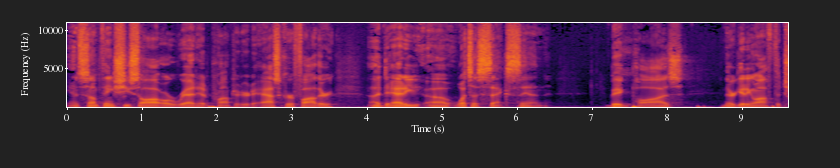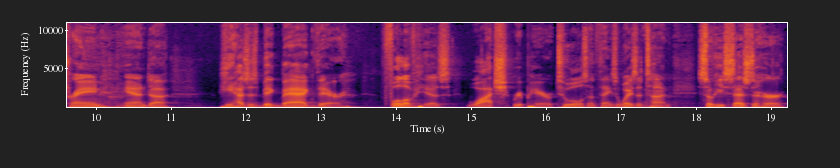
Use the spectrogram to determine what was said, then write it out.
and something she saw or read had prompted her to ask her father, uh, "Daddy, uh, what's a sex sin?" Big pause. They're getting off the train, and uh, he has his big bag there full of his watch repair tools and things. It weighs a ton. So he says to her,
